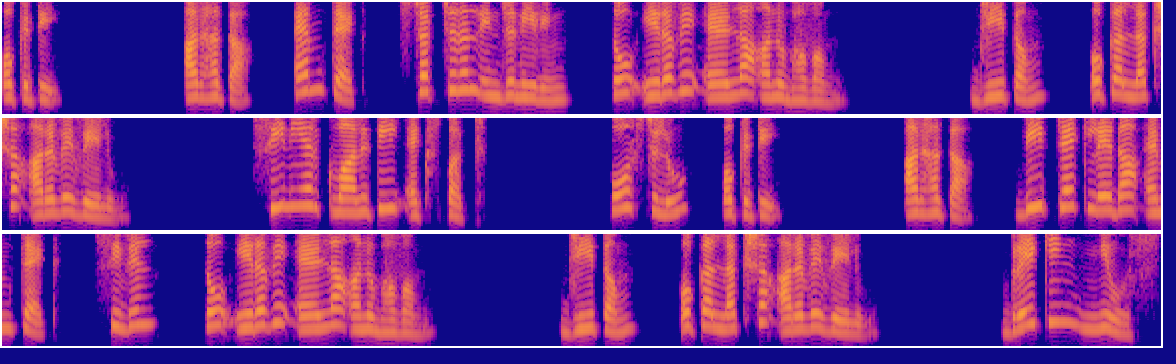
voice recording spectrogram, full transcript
ఒకటి. అర్హత ఎంటెక్ స్ట్రక్చరల్ ఇంజనీరింగ్తో ఇరవై ఏళ్ళ అనుభవం. జీతం ఒక లక్ష అరవై వేలు. Senior quality expert. పోస్టులు ఒకటి. అర్హత బీటెక్ లేదా ఎంటెక్ సివిల్తో ఇరవై ఏళ్ళ అనుభవం. జీతం ఒక లక్ష అరవై వేలు. బ్రేకింగ్ న్యూస్.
